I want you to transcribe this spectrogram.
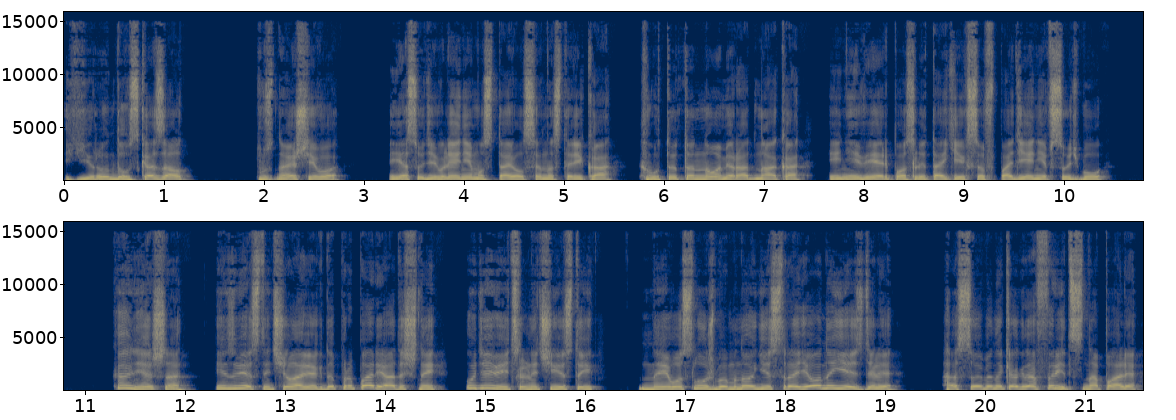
«Ерунду сказал». «Ну, знаешь его?» Я с удивлением уставился на старика. «Вот это номер, однако, и не верь после таких совпадений в судьбу». «Конечно, известный человек, да пропорядочный, удивительно чистый. На его службы многие с района ездили, особенно когда фриц напали.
